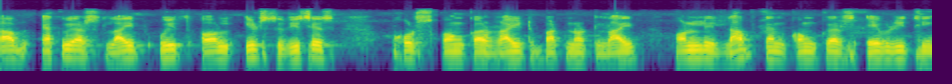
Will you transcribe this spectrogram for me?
love acquires life with all its riches force conquer right but not life only love can conquers everything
